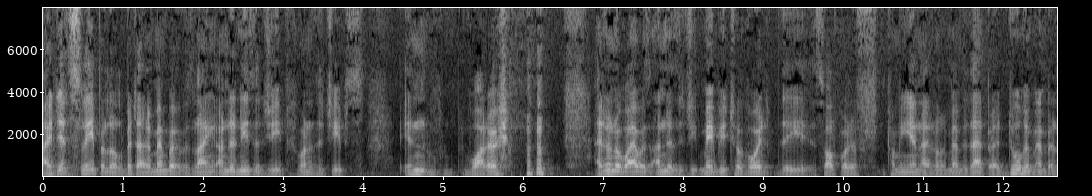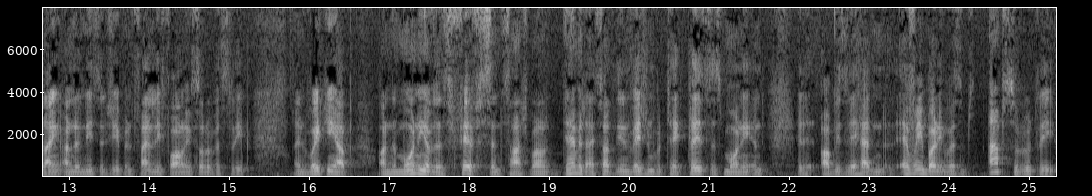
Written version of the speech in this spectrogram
I did sleep a little bit. I remember I was lying underneath a jeep, one of the jeeps, in water. I don't know why I was under the jeep. Maybe to avoid the salt water coming in. I don't remember that, but I do remember lying underneath the jeep and finally falling sort of asleep, and waking up on the morning of the fifth and thought, well, damn it, I thought the invasion would take place this morning, and it obviously hadn't. Everybody was absolutely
